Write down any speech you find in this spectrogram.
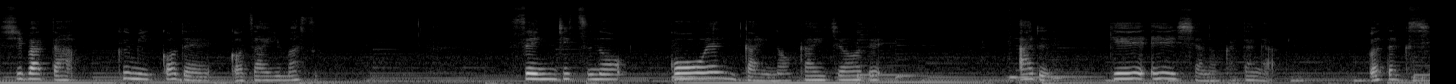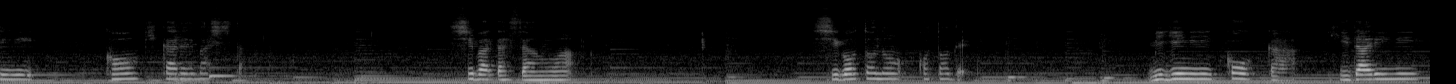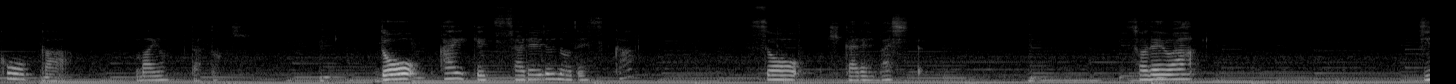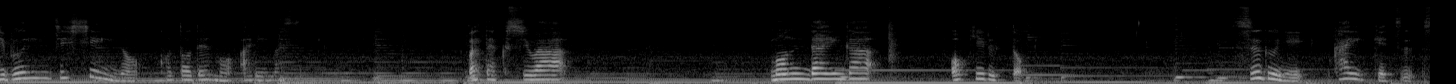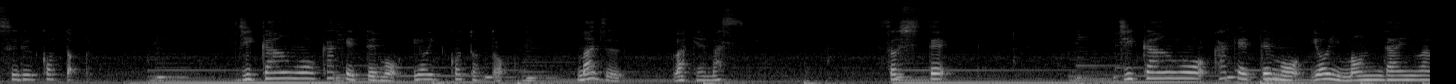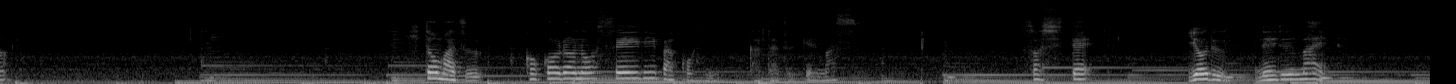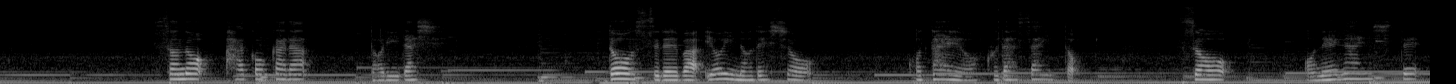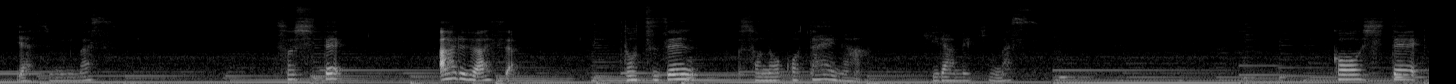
柴田久美子でございます。先日の講演会の会場である経営者の方が私にこう聞かれました。柴田さんは仕事のことで右に行こうか左に行こうか迷った時どう解決されるのですか？そう聞かれました。それは自分自身のことでもあります。私は問題が起きるとすぐに解決すること。時間をかけても良いこととまず分けます。そして時間をかけても良い問題はひとまず心の整理箱に片付けます。そして夜寝る前その箱から取り出し。どうすればよいのでしょう。答えをくださいと。そうお願いして休みます。そしてある朝突然その答えがひらめきます。こうして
